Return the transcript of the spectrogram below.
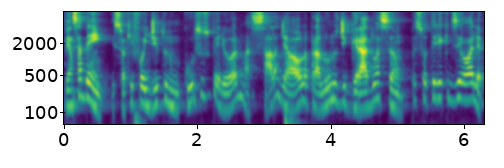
Pensa bem, isso aqui foi dito num curso superior, numa sala de aula para alunos de graduação. A pessoa teria que dizer: olha,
